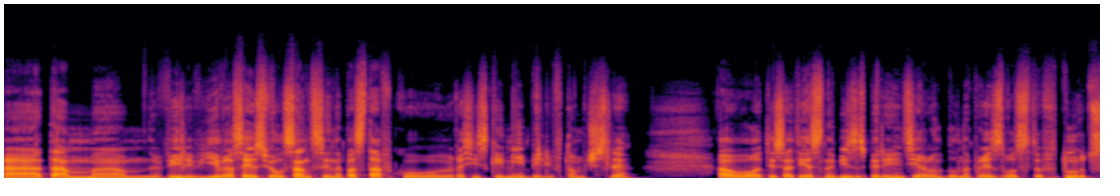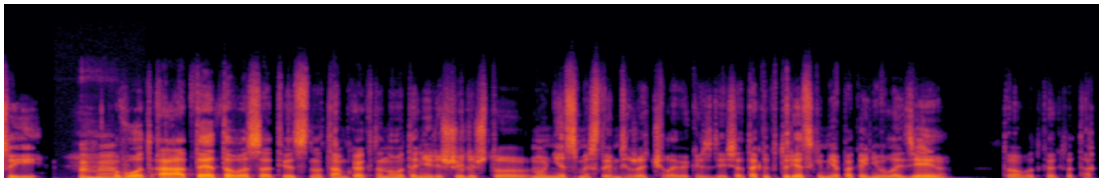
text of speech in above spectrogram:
А, там э, Евросоюз ввел санкции на поставку российской мебели в том числе. А вот, и, соответственно, бизнес переориентирован был на производство в Турции, Угу. Вот, а от этого, соответственно, там как-то, ну, вот они решили, что, ну, нет смысла им держать человека здесь. А так как турецким я пока не владею, то вот как-то так.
